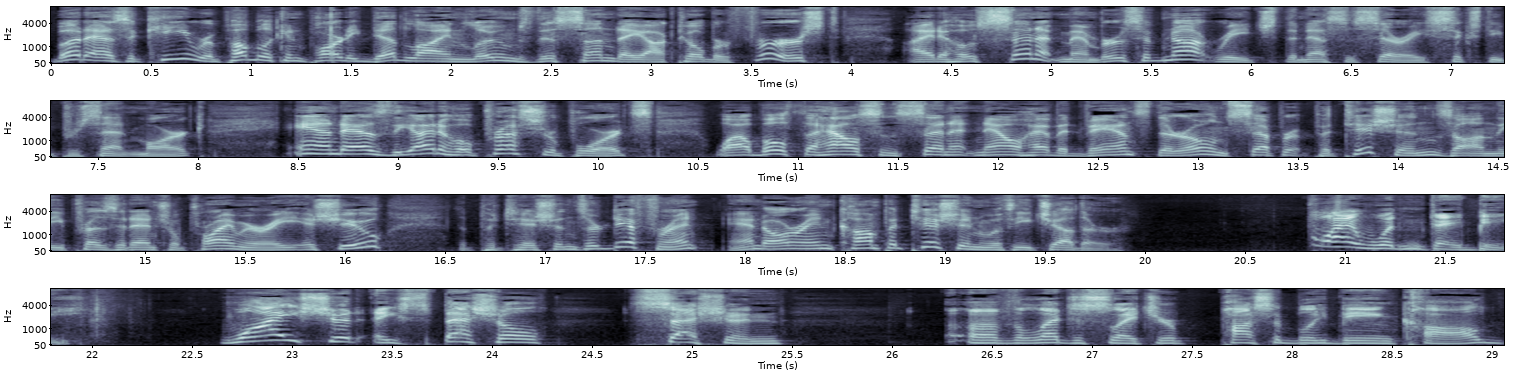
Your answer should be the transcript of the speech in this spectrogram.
but as a key Republican Party deadline looms this Sunday, October 1st, Idaho Senate members have not reached the necessary 60% mark. And as the Idaho Press reports, while both the House and Senate now have advanced their own separate petitions on the presidential primary issue, the petitions are different and are in competition with each other. Why wouldn't they be? Why should a special session of the legislature possibly being called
